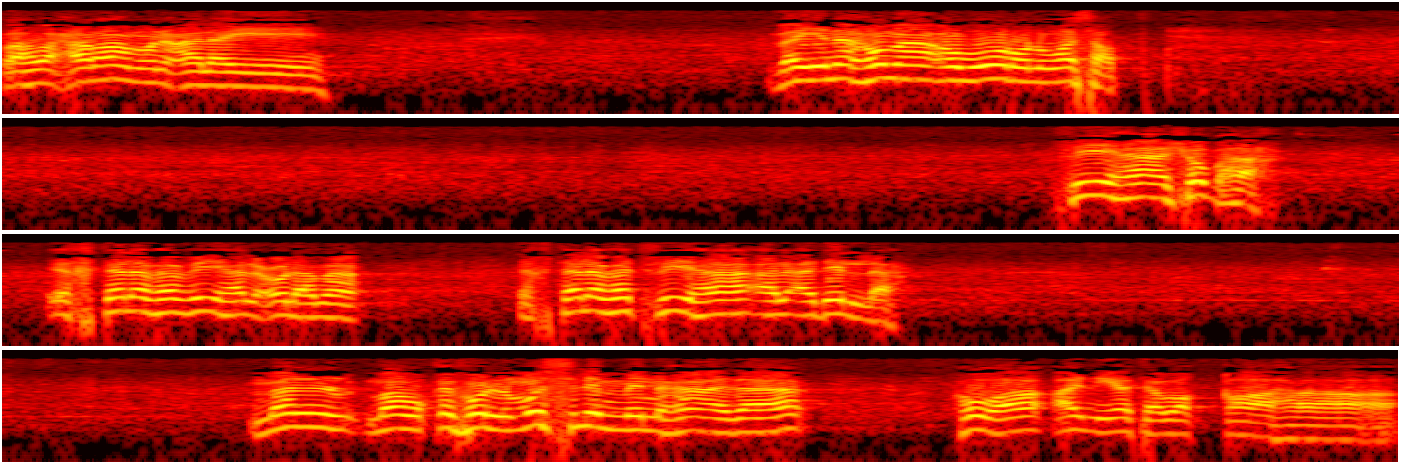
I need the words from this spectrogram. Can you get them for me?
فهو حرام عليه. بينهما أمور وسط فيها شبهة. اختلف فيها العلماء. اختلفت فيها الأدلة. ما الموقف المسلم من هذا؟ هو أن يتوقاها.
